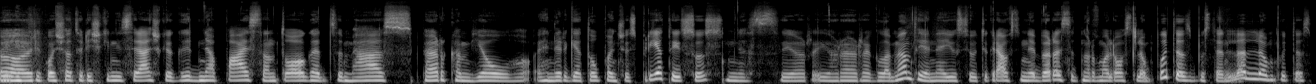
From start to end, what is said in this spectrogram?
tai? Rikošeto reiškinys reiškia, kad nepaisant to, kad mes perkam jau energiją taupančius prietaisus, nes ir yra reglamentai, ne, jūs jau tikriausiai neberasit normalios lemputės, bus ten LED lemputės,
